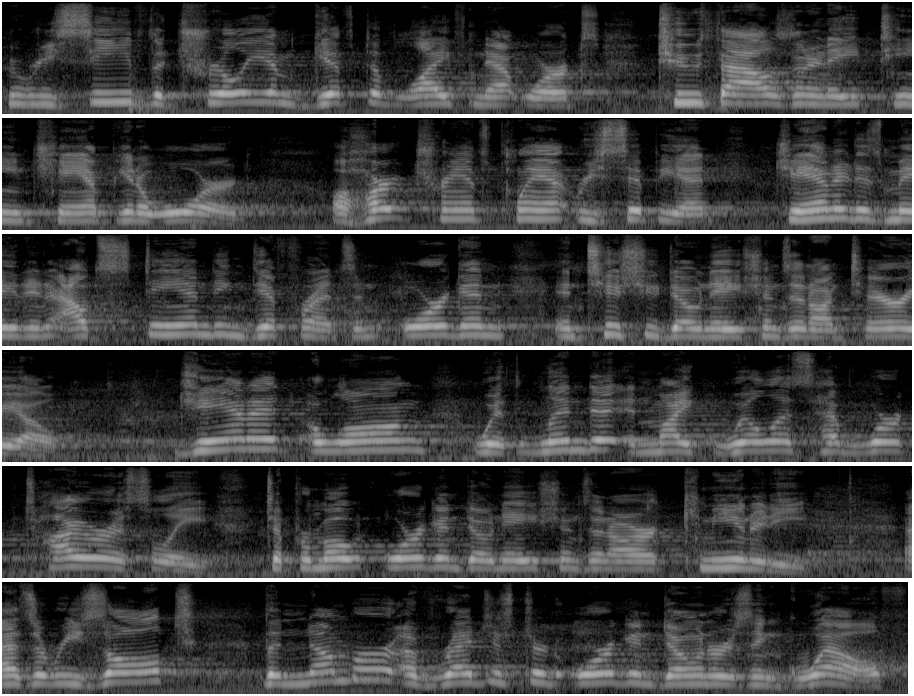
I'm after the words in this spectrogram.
who received the Trillium Gift of Life Network's 2018 Champion Award. A heart transplant recipient, Janet has made an outstanding difference in organ and tissue donations in Ontario. Janet, along with Linda and Mike Willis, have worked tirelessly to promote organ donations in our community. As a result, the number of registered organ donors in Guelph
